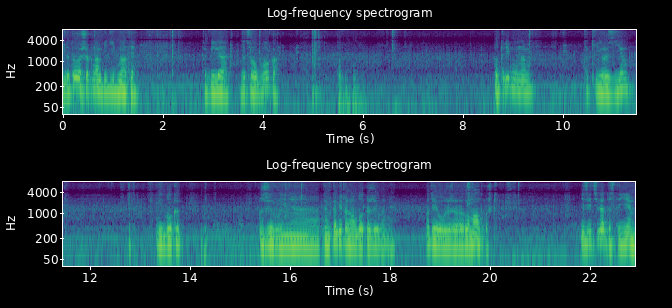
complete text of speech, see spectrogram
Для того, щоб нам під'єднати кабеля до цього блока, потрібний нам такий роз'єм від блока живлення, ком- комп'ютерного блока живлення. От я його вже розламав трошки. І звідсіля достаємо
